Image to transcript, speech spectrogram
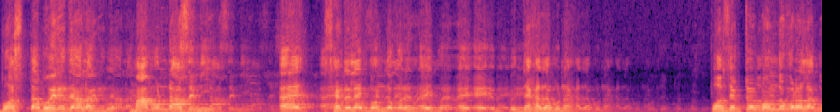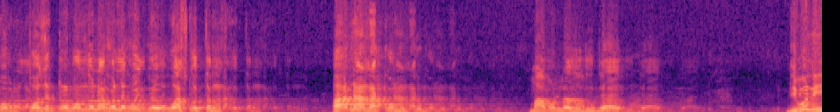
বস্তা ভরে দেওয়া লাগবে। মা বোনরা আসেনি। এই, স্যাটেলাইট বন্ধ করেন। এই- দেখা যাব না। প্রজেক্টর বন্ধ করা লাগবে। প্রজেক্টর বন্ধ না করলে ওয়াশ করতাম না। আর না না কম কম। মা বোনরা যদি দেয়। দিবনি?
